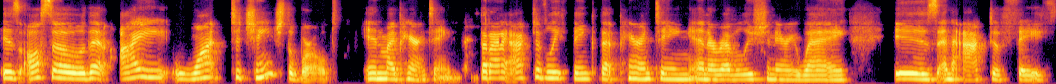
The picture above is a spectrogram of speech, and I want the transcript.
is also that I want to change the world in my parenting, that I actively think that parenting in a revolutionary way is an act of faith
